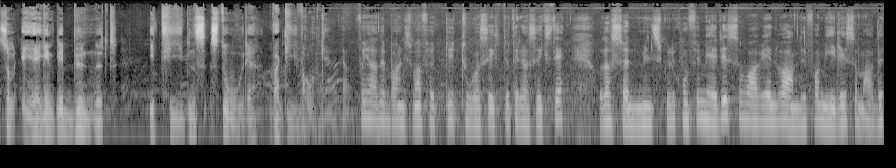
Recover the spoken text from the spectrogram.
som egentlig bunnet i tidens store verdivalg. Ja, for jeg hadde barn som var født i 62 og 63. Og da sønnen min skulle konfirmeres, så var vi en vanlig familie som hadde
